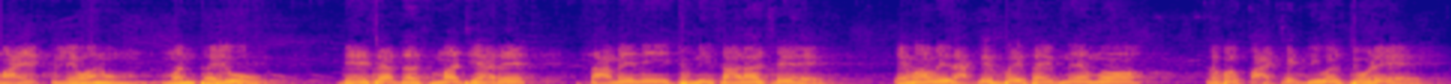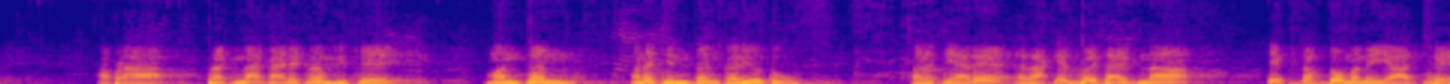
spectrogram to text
માયક લેવાનું મન થયું. બે હજાર દસમાં જ્યારે સામેની જૂની શાળા છે, એમાં મેં રાકેશભાઈ સાહેબને એમ લગભગ પાંચેક દિવસ જોડે આપણા પ્રજ્ઞા કાર્યક્રમ વિશે મંથન અને ચિંતન કર્યું હતું. અને ત્યારે રાકેશભાઈ સાહેબના એક શબ્દો મને યાદ છે.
